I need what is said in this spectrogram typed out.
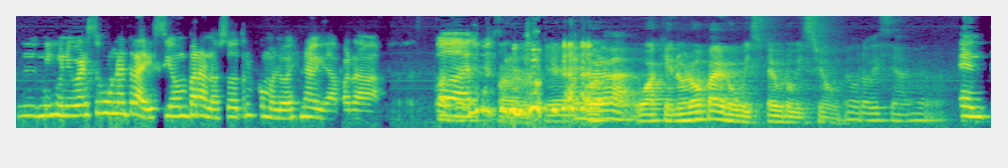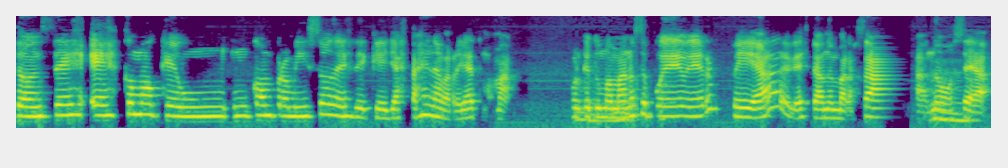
Miss Universo es una tradición para nosotros como lo es Navidad para todas. O aquí en Europa, Eurovis- Eurovisión. Eurovisión, verdad. Entonces es como que un, un compromiso desde que ya estás en la barriga de tu mamá. Porque tu mamá no se puede ver fea estando embarazada, ¿no? O Ujú. sea,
